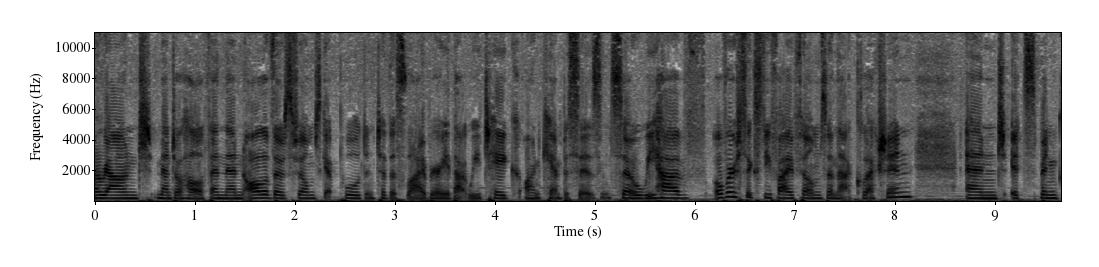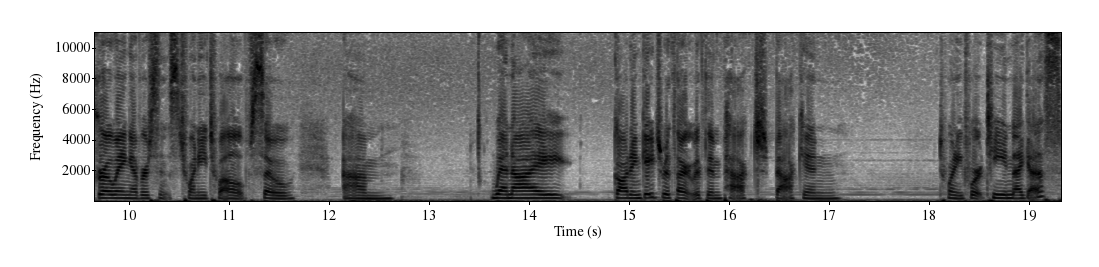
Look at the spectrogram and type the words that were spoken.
around mental health and then all of those films get pooled into this library that we take on campuses. And so we have over 65 films in that collection and it's been growing ever since 2012 so um, when i got engaged with art with impact back in 2014 i guess.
